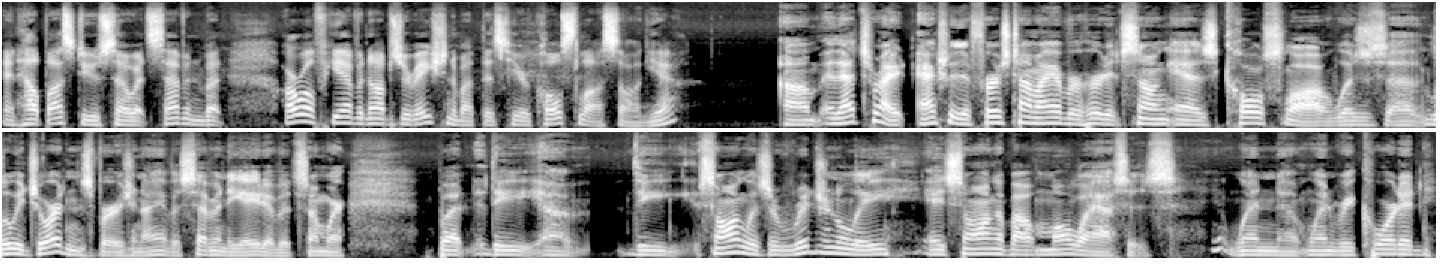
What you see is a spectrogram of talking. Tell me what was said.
and help us do so at 7. But Arwulf, you have an observation about this here coleslaw song, yeah? Um, and that's right. Actually, the first time I ever heard it sung as coleslaw was uh, Louis Jordan's version. I have a '78 of it somewhere, but the uh, the song was originally a song about molasses. When uh, when recorded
